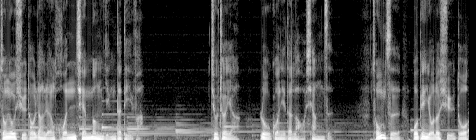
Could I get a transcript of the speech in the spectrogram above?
总有许多让人魂牵梦萦的地方。就这样，路过你的老巷子，从此我便有了许多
